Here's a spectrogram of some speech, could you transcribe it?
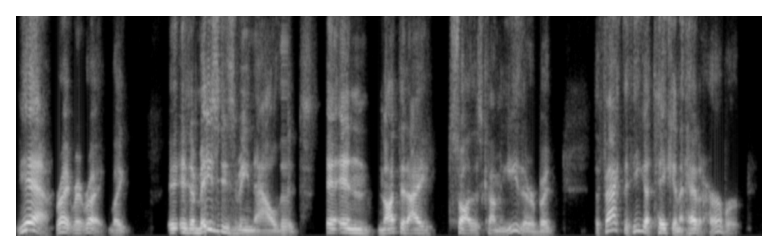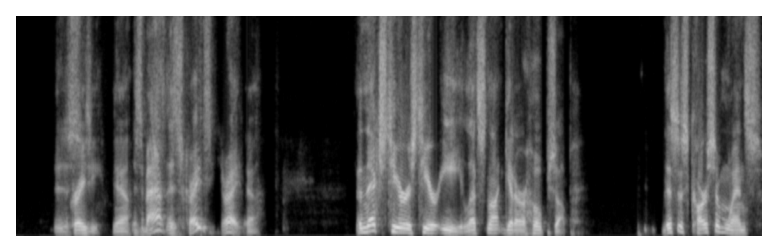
Yeah, right, right, right. Like it, it amazes me now that, and- not that I saw this coming either, but the fact that he got taken ahead of Herbert is Crazy. Yeah. It's mass. It's crazy. Right. Yeah. The next tier is tier E. Let's not get our hopes up. This is Carson Wentz,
